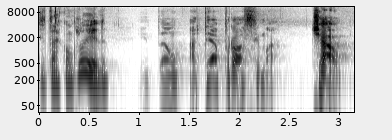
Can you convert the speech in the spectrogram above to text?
Já está concluído. Então, até a próxima. Tchau.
